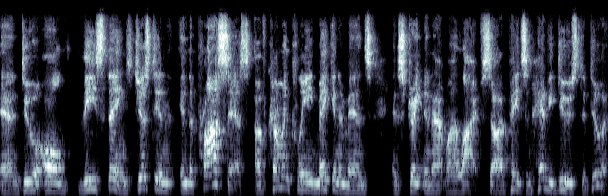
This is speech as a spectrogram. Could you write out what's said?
and do all these things just in in the process of coming clean making amends and straightening out my life so i paid some heavy dues to do it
